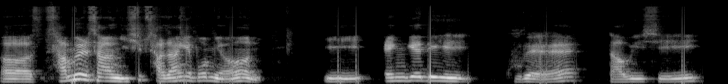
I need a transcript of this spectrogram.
어, 사무엘상 24장에 보면 이 엥게디 굴에 다윗이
